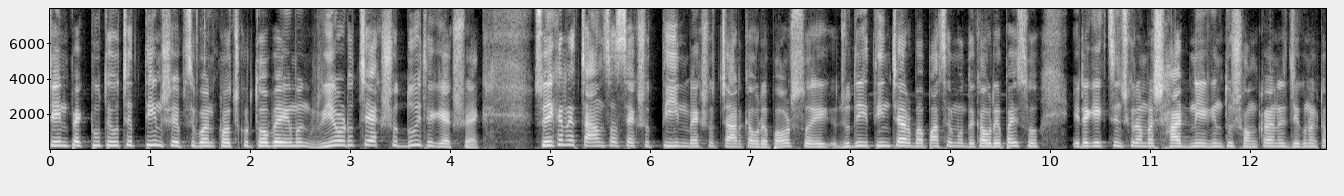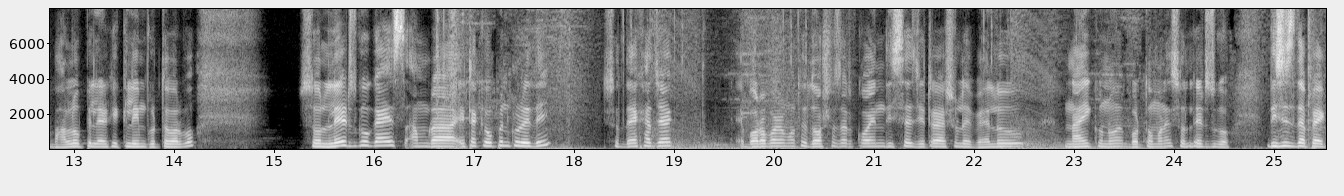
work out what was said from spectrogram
চেইন প্যাক টুতে হচ্ছে তিনশো এফসি পয়েন্ট খরচ করতে হবে এবং রিওয়ার্ড হচ্ছে একশো দুই থেকে একশো এক। সো এখানে চান্স আছে একশো তিন বা একশো চার কাউরে পাওয়ার। সো যদি তিন, চার বা পাঁচের মধ্যে কাউরে পাই সো এটাকে এক্সচেঞ্জ করে আমরা শার্ট নিয়ে কিন্তু সংক্রান্তের যে কোনো একটা ভালো প্লেয়ারকে ক্লেম করতে পারব। সো লেটস গো গাইস আমরা এটাকে ওপেন করে দিই। সো দেখা যাক বরাবরের মতো দশ হাজার কয়েন দিছে যেটা আসলে ভ্যালু নাই কোনো, বর্তমানে so let's go this is the pack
